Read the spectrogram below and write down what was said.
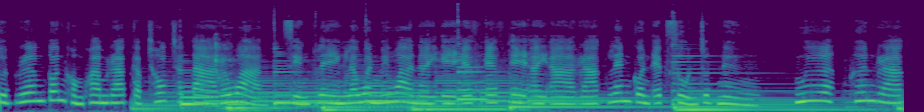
จุดเริ่มต้นของความรักกับโชคชะตาระหว่าง เสียงเพลงและวันไม่ว่าใน AFFAIR รักเล่นกล F 0.1 เมื่อเพื่อนรัก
